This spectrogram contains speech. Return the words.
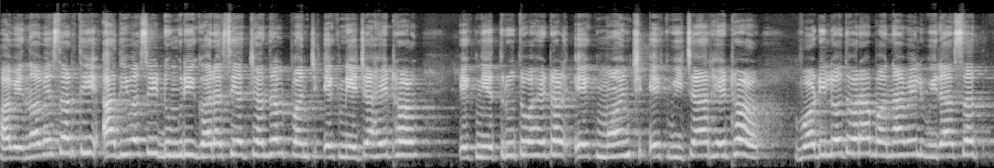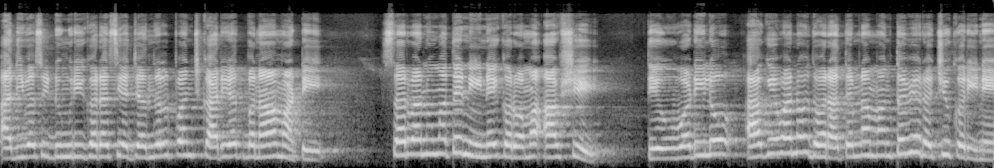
હવે નવેસરથી આદિવાસી ડુંગરી ઘરાસિયા જનરલ પંચ એક નેજા હેઠળ, એક નેતૃત્વ હેઠળ, એક મંચ, એક વિચાર હેઠળ વડીલો દ્વારા બનાવેલ વિરાસત આદિવાસી ડુંગરી ઘરાસિયા જનરલ પંચ કાર્યરત બનાવવા માટે સર્વાનુમતે નિર્ણય કરવામાં આવશે. તેવું વડીલો, આગેવાનો દ્વારા તેમના મંતવ્ય રજૂ કરીને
